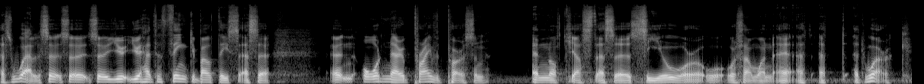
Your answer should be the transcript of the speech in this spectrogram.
as well. So so so you you had to think about this as a an ordinary private person and not just as a CEO or or, or someone at, at at work.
